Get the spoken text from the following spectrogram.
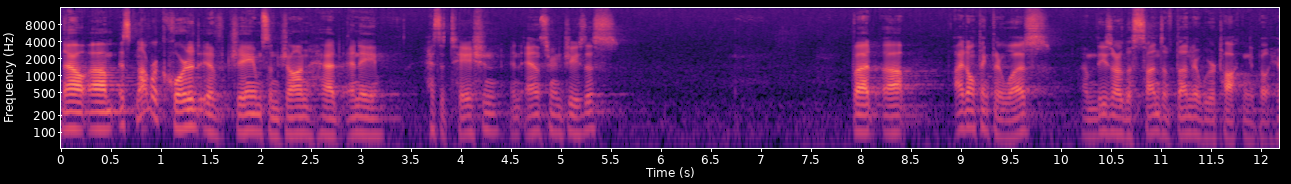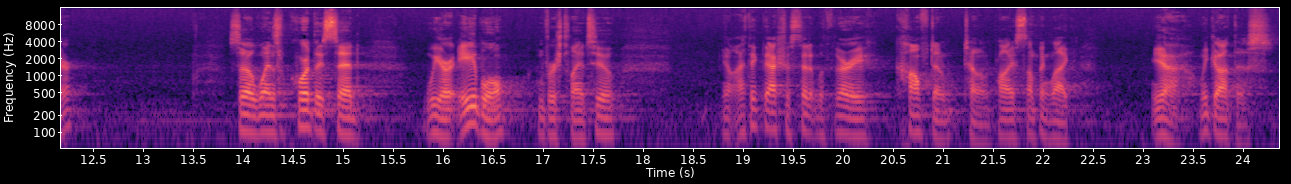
Now, um, it's not recorded if James and John had any hesitation in answering Jesus, but uh, I don't think there was. Um, these are the sons of thunder we were talking about here. So when it's recorded, they said, We are able, in verse 22, you know, I think they actually said it with a very confident tone, probably something like, Yeah, we got this.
